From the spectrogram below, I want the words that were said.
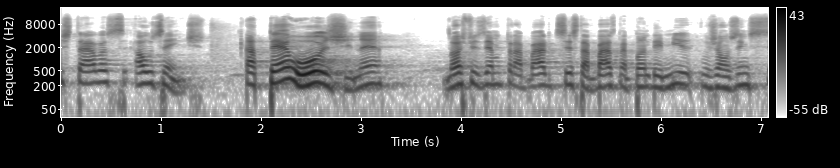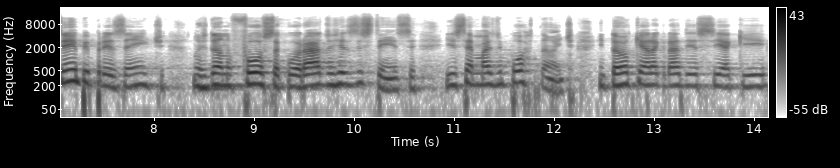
estava ausente. Até hoje, né? Nós fizemos trabalho de cesta básica na pandemia, o Joãozinho sempre presente, nos dando força, coragem e resistência. Isso é mais importante. Então, eu quero agradecer aqui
